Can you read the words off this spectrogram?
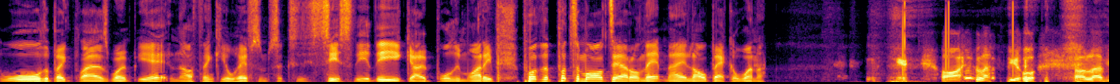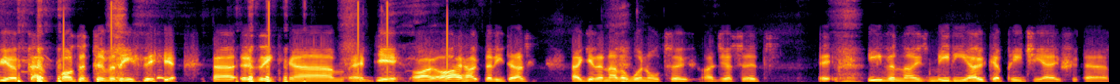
all the big players won't be at, and I think he'll have some success there. There you go, Paulie Maoate. Put the put some odds out on that, mate, and I'll back a winner. I love your, I love your positivity there, uh, Izzy. Um, and yeah, I, I hope that he does uh, get another win or two. I just, it's it, even those mediocre PGA f- uh,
